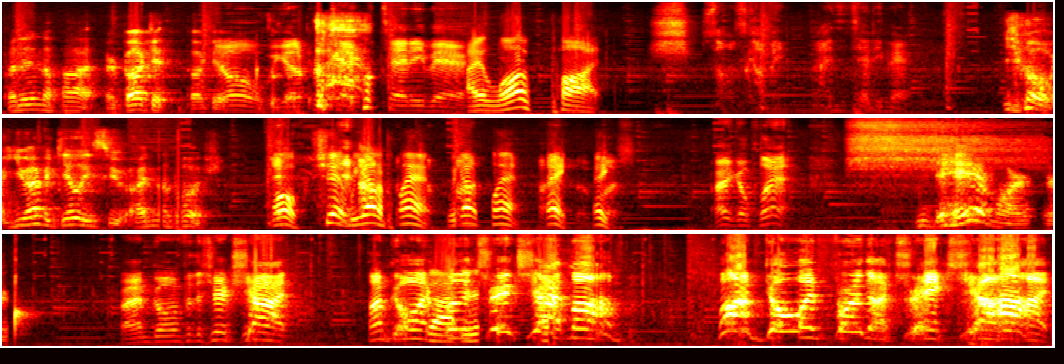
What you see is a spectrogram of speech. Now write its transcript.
Put it in the pot. Or bucket. Bucket. Yo, That's we gotta bucket. protect the teddy bear. I love pot. Shh, someone's coming. Hide the teddy bear. Yo, you have a ghillie suit. Hide in the bush. Oh shit, we got a plant. We got a plant. Hey, hey. bush. Alright, go plant. Shh. Damn, Arthur. I'm going for the trick shot. I'm going Got for the it. trick shot, Mom! I'm going for the trick shot!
